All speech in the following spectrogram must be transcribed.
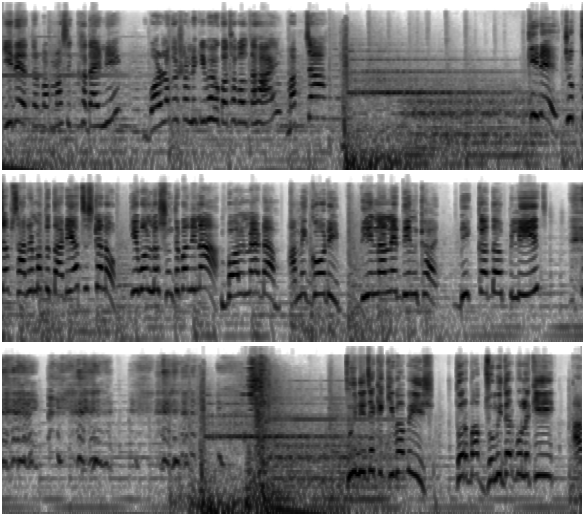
কি রে তোর বাপ মা শিক্ষা দেয়নি? বড় লোকের সামনে কীভাবে কথা বলতে হয়? মাপচা কি রে চুপচাপ সারের মতো দাঁড়িয়ে আছিস কেন? কি বলল শুনতে পারলি না? বল ম্যাডাম আমি গরিব দিন আনে দিন খাই। ভিক্ষা দাও প্লিজ। তুই নিজেকে কি ভাবিস? তোর বাপ জমিদার বলে কি আর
